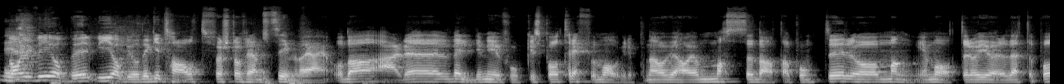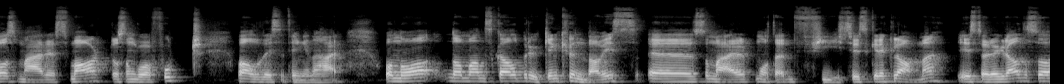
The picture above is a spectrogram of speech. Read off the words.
Når vi jobber, vi jobber jo digitalt først og fremst, Simen og jeg, og da er det veldig mye fokus på å treffe målgruppene, og vi har jo masse datapunkter og mange måter å gjøre dette på som er smart og som går fort og alle disse tingene her. Og nå når man skal bruke en kundeavis eh, som er på en måte en fysisk reklame i større grad, så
